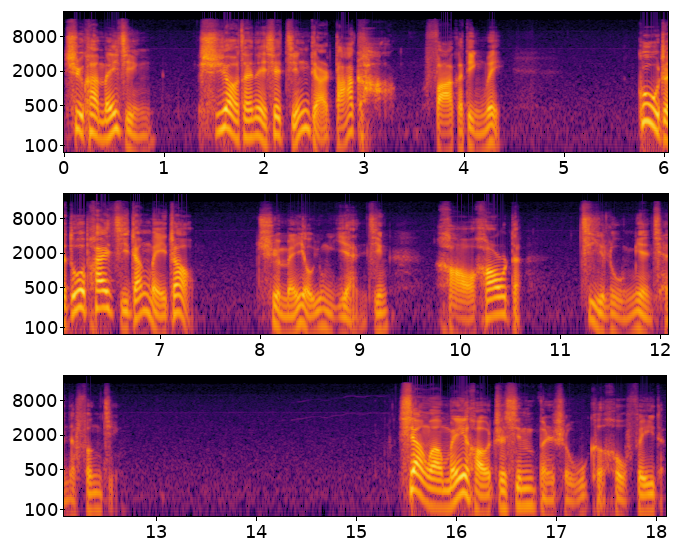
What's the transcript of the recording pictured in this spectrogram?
去看美景，需要在那些景点打卡，发个定位，顾着多拍几张美照，却没有用眼睛。好好的记录面前的风景，向往美好之心本是无可厚非的，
